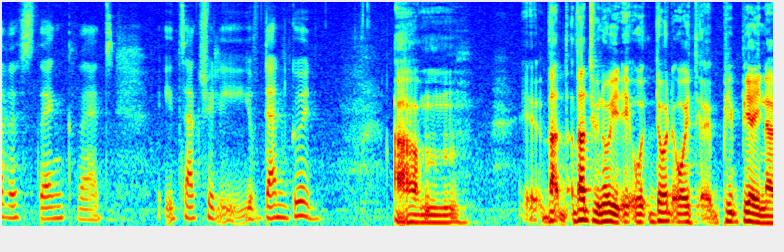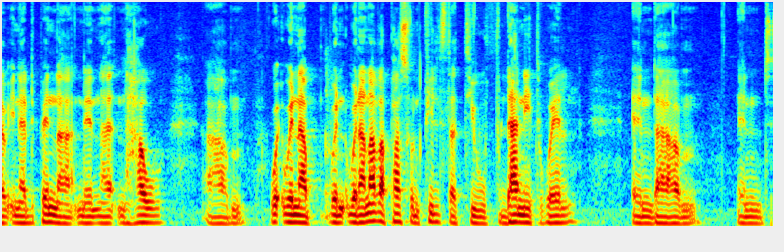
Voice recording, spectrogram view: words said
others think that it's actually you've done good. um, that, that you know it, it, it, it, it, it, it, ina, ina depend na, na, na how um, when, a, when, when another person feels that you've done it well and um, and,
